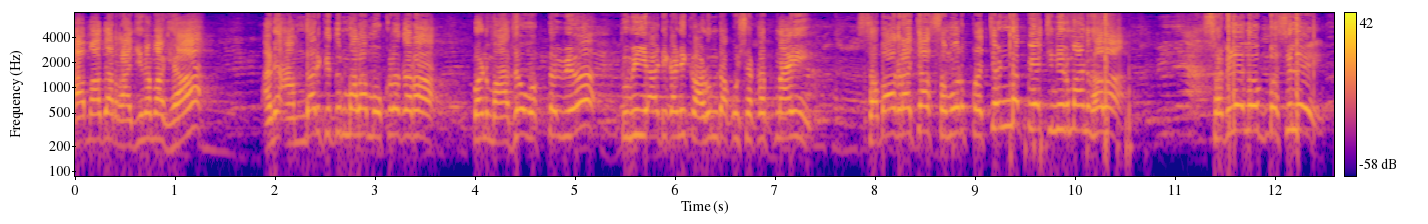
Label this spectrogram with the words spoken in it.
हा माझा राजीनामा घ्या आणि आमदारकीतून मला मोकळं करा. पण माझं वक्तव्य तुम्ही या ठिकाणी काढून टाकू शकत नाही. सभागृहाच्या समोर प्रचंड पेच निर्माण झाला. सगळे लोक बसले.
